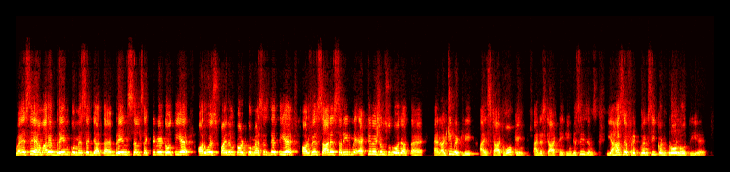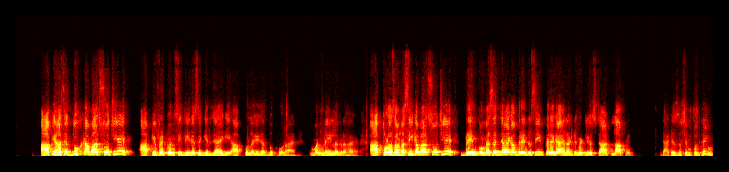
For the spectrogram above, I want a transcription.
वैसे हमारे ब्रेन को मैसेज जाता है. ब्रेन सेल्स एक्टिवेट होती है और वो स्पाइनल कॉर्ड को मैसेज देती है और फिर सारे शरीर में एक्टिवेशन शुरू हो जाता है. And ultimately I start walking and start taking decision यहाँ से फ्रिक्वेंसी कंट्रोल होती है. आप यहाँ से दुख का बात सोचिए आपकी फ्रिक्वेंसी धीरे से गिर जाएगी, आपको लगेगा दुख हो रहा है, मन नहीं लग रहा है। आप थोड़ा सा हँसी का बात सोचिए ब्रेन को मैसेज जाएगा ब्रेन रिसीव करेगा and ultimately start laughing that is the simple thing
